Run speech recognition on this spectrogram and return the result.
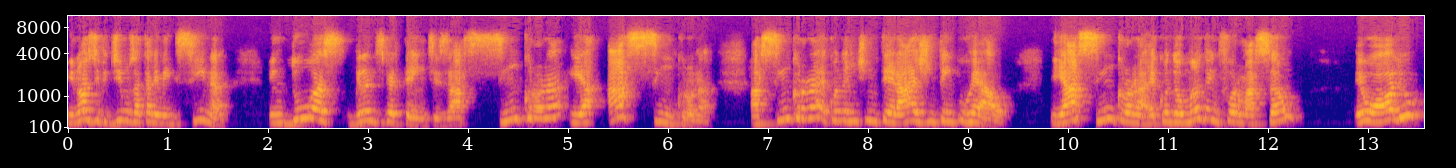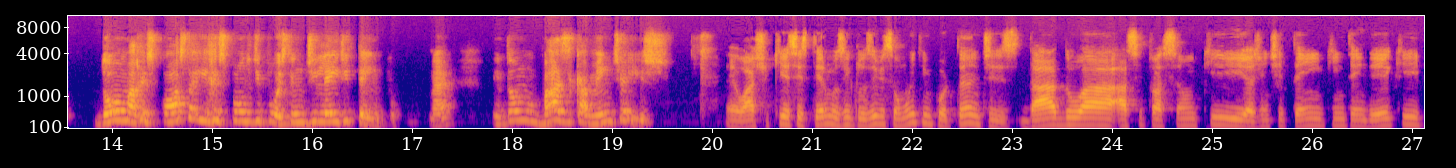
E nós dividimos a telemedicina em duas grandes vertentes, a síncrona e a assíncrona. A síncrona é quando a gente interage em tempo real. E a assíncrona é quando eu mando a informação, eu olho, dou uma resposta e respondo depois. Tem um delay de tempo. Né? Então, basicamente é isso. Eu acho que esses termos, inclusive, são muito importantes, dado a, a situação que a gente tem que entender que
